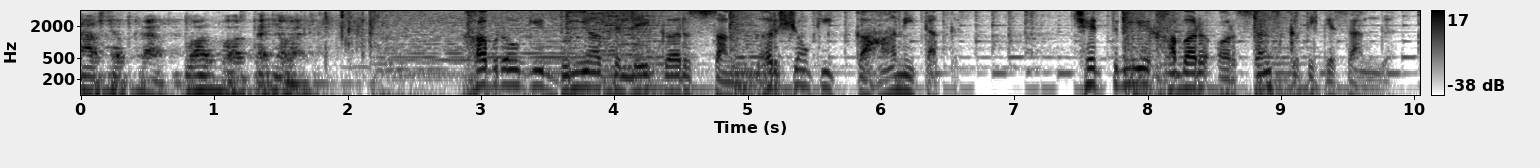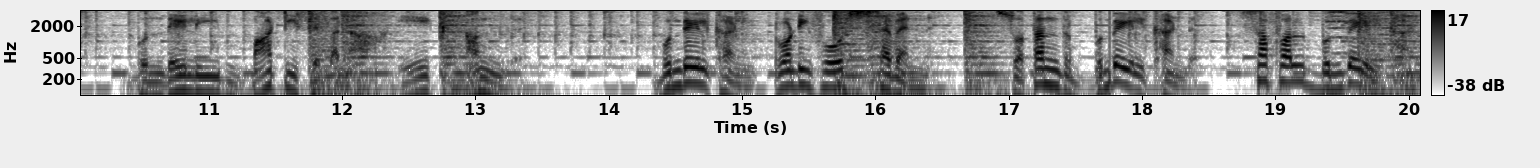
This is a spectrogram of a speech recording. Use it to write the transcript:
आप सबका बहुत बहुत धन्यवाद। खबरों की दुनिया से लेकर संघर्षों की कहानी तक, क्षेत्रीय खबर और संस्कृति के संग, बुंदेली माटी से बना एक अंग। बुंदेलखंड 24/7 स्वतंत्र बुंदेलखंड सफल बुंदेलखंड।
